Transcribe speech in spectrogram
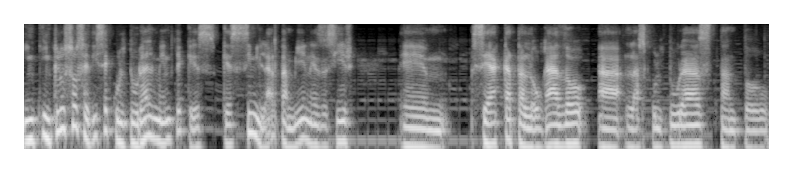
incluso se dice culturalmente que es, que es similar también, es decir, em, se ha catalogado a las culturas tanto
